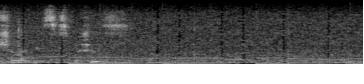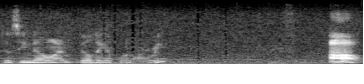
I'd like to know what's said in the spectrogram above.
Should I be suspicious? Does he know I'm building up an army? Oh!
